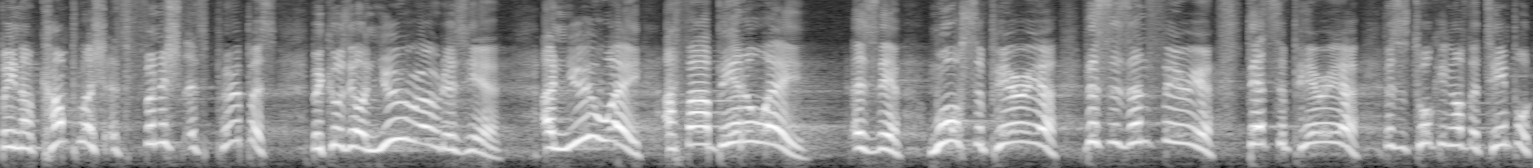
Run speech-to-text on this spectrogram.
been accomplished, it's finished its purpose because a new road is here. A new way, a far better way is there, more superior. This is inferior, that's superior. This is talking of the temple,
